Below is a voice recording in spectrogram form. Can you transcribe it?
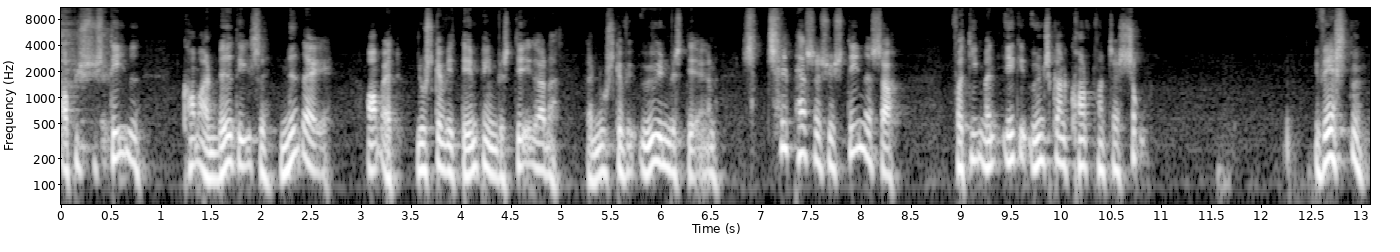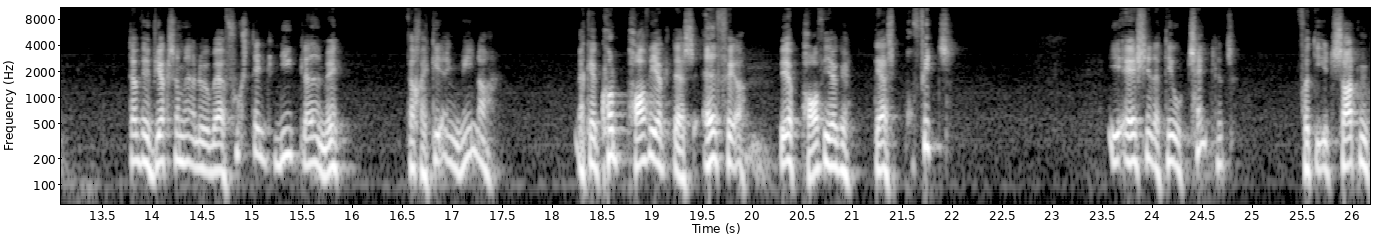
op i systemet kommer en meddelelse nedad om, at nu skal vi dæmpe investeringerne, at nu skal vi øge investeringerne. Så tilpasser systemet sig, fordi man ikke ønsker en konfrontation. I Vesten, der vil virksomhederne jo være fuldstændig ligeglade med, hvad regeringen mener. Man kan kun påvirke deres adfærd ved at påvirke deres profit. I Asien er det utænkeligt, fordi et sådan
